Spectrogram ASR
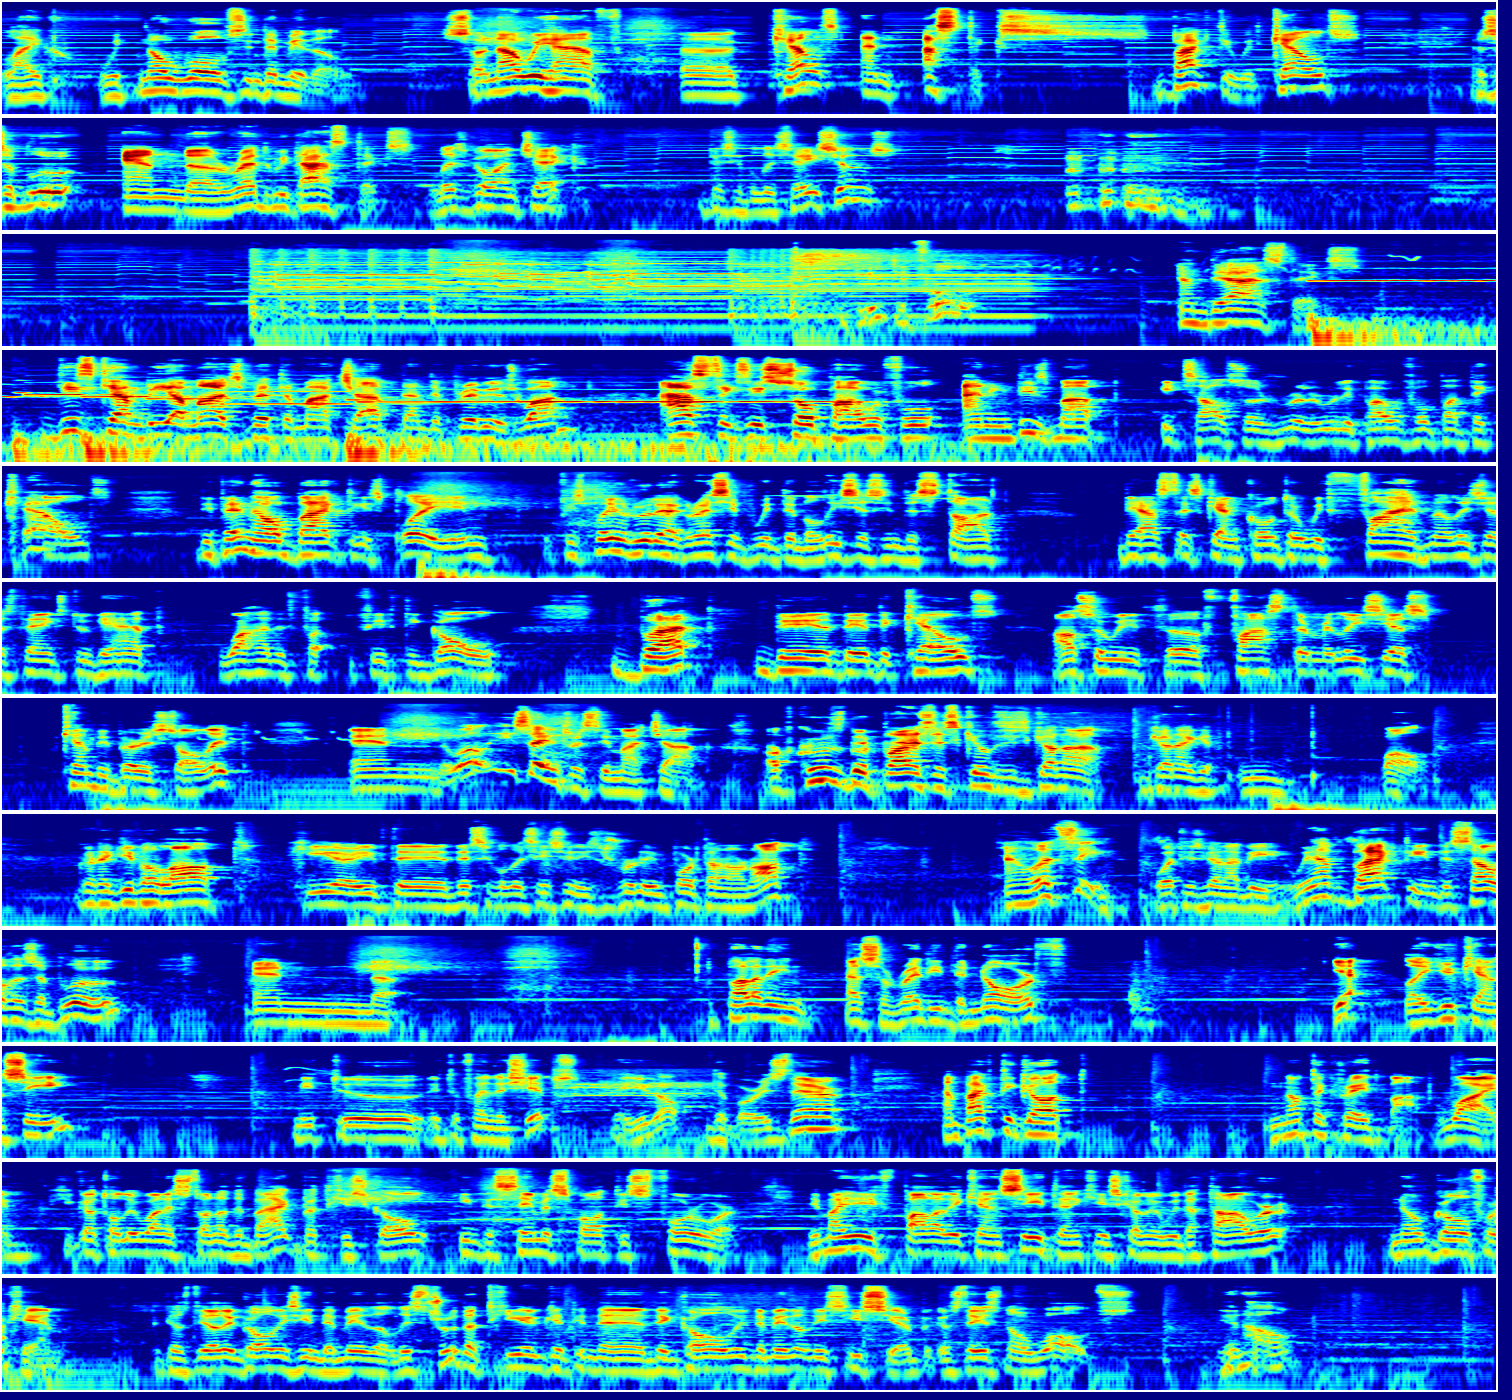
like with no wolves in the middle. So now we have uh, Celts and Aztecs. BacT with Celts, as a blue and uh, red with Aztecs. Let's go and check the civilizations. Beautiful. And the Aztecs. This can be a much better matchup than the previous one. Aztecs is so powerful, and in this map, it's also really, really powerful. But the Celts, depending how BacT is playing, if he's playing really aggressive with the militias in the start, the Aztecs can counter with 5 militias thanks to get 150 gold. But the, the, the Celts, also with uh, faster militias, can be very solid. And well, it's an interesting matchup. Of course, the player's skills is gonna gonna get well, gonna give a lot here if the, the civilization is really important or not. And let's see what is gonna be. We have BacT in the south as a blue, and uh, Paladin as already in the north. Yeah, like you can see. Need to need to find the ships. There you go. The board is there. And BacT got not a great map. Why? He got only one stone at the back, but his goal in the same spot is forward. Imagine if Paladin can see it and he's coming with a tower. No goal for him. Because the other goal is in the middle. It's true that here getting the, the goal in the middle is easier because there's no walls. You know?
